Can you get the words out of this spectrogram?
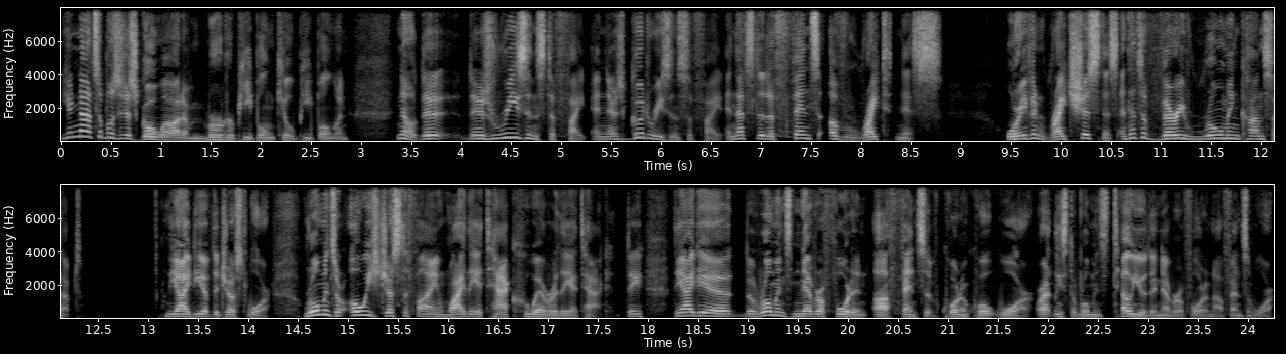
you're not supposed to just go out and murder people and kill people and no there, there's reasons to fight and there's good reasons to fight and that's the defense of rightness or even righteousness and that's a very roman concept the idea of the just war. Romans are always justifying why they attack whoever they attack. They, the idea, the Romans never fought an offensive, quote unquote, war, or at least the Romans tell you they never fought an offensive war.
